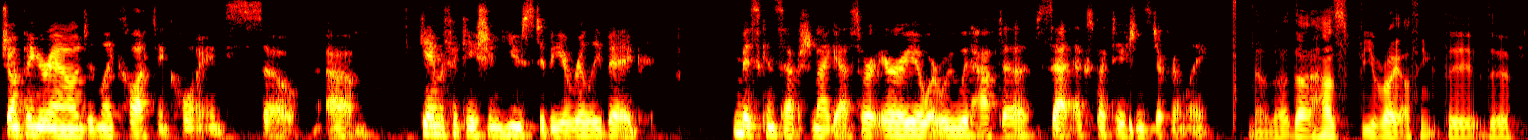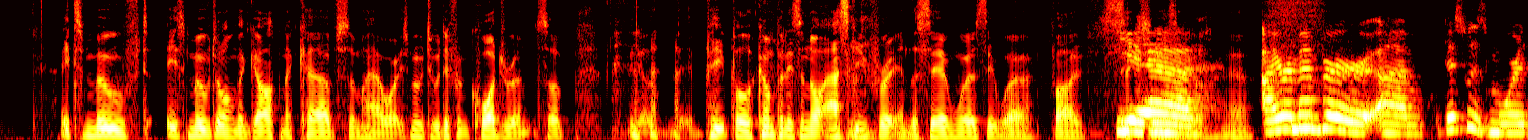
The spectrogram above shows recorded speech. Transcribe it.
jumping around and like collecting coins. So um, gamification used to be a really big misconception i guess or area where we would have to set expectations differently. No that, that has you're right. I think the the it's moved it's moved along the Gartner curve somehow, or it's moved to a different quadrant. So, you know, people companies are not asking for it in the same way as they were five, six yeah. years ago. Yeah, I remember um, this was more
